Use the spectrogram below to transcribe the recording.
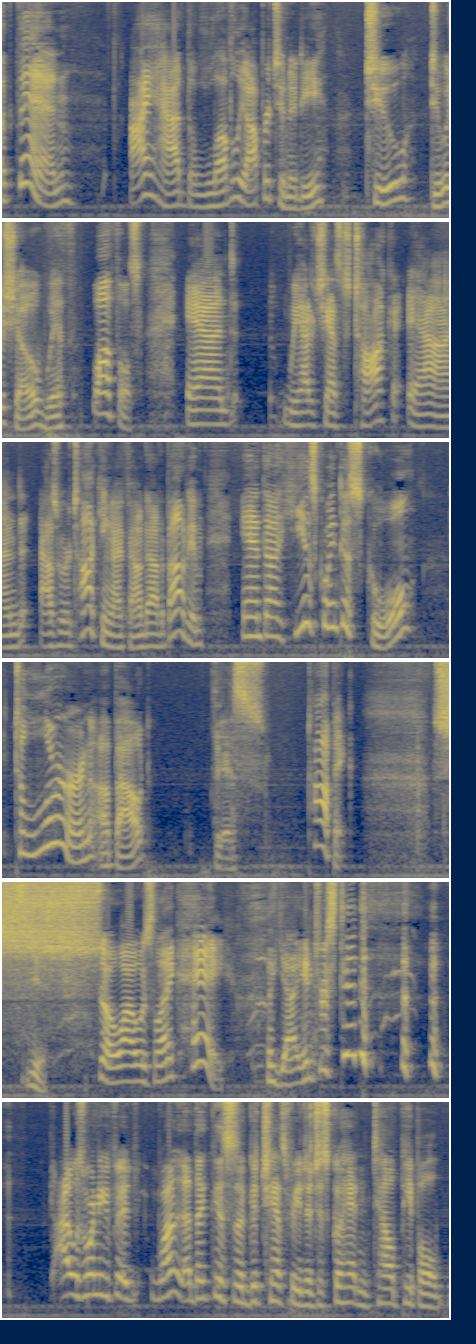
But then i had the lovely opportunity to do a show with waffles. And we had a chance to talk and as we were talking i found out about him. And uh, he is going to school to learn about this topic. Yes. so i was like hey yeah, interested? I was wondering if it, I think this is a good chance for you to just go ahead and tell people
